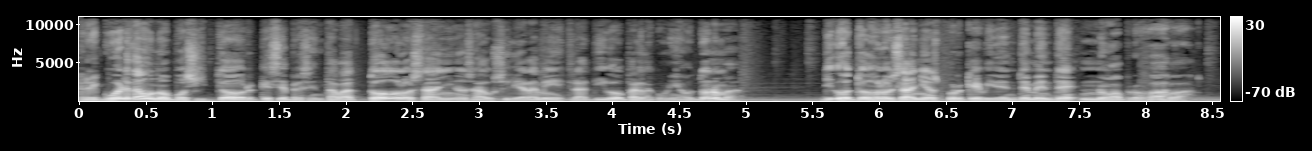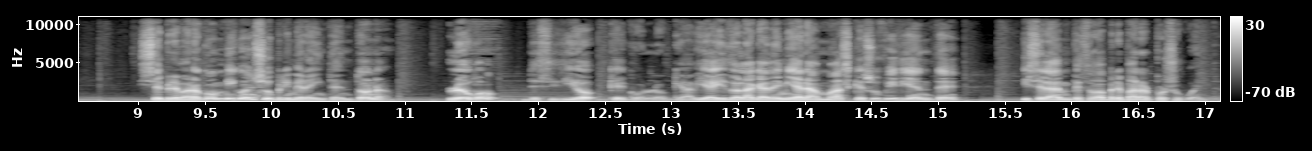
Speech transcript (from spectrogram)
Recuerda un opositor que se presentaba todos los años a auxiliar administrativo para la comunidad autónoma. Digo todos los años porque evidentemente no aprobaba. Se preparó conmigo en su primera intentona. Luego decidió que con lo que había ido a la academia era más que suficiente y se la empezó a preparar por su cuenta.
